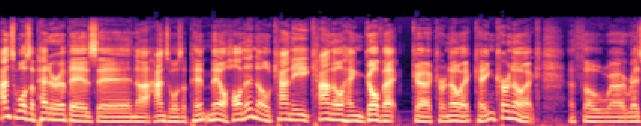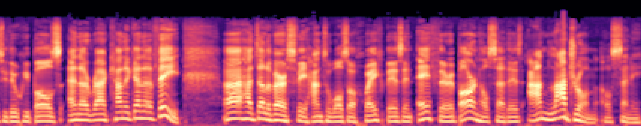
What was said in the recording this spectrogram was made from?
Hanta was a pedera biz in uh, Hanta was a pimp, Meo Honan, o Cani Cano Hengovek uh, Kernoek in Kernoek, though uh, residue hui balls enna rag canagena v. Uh, had Delaveris fi hanta was o chweich biz in aether barnhol sedys an ladron o seni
